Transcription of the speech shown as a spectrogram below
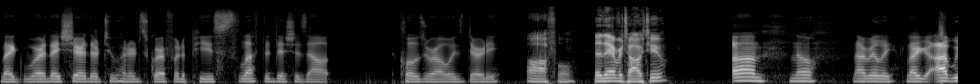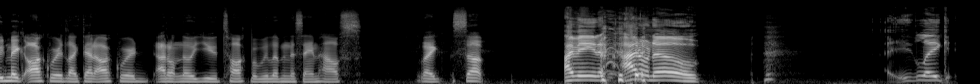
like where they shared their 200 square foot apiece, left the dishes out, clothes were always dirty. Awful. Did they ever talk to you? Um, no, not really. Like I, we'd make awkward, like that awkward. I don't know you talk, but we live in the same house. Like sup? I mean, I don't know. Like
